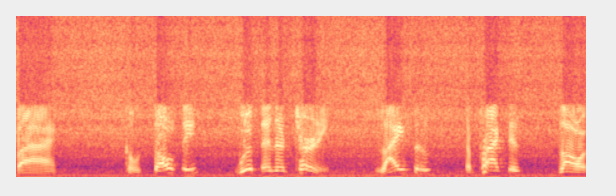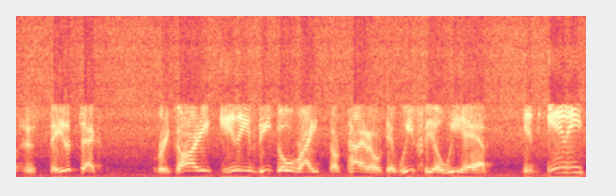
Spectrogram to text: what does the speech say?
by consulting with an attorney licensed to practice law in the state of Texas regarding any legal rights or title that we feel we have in any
